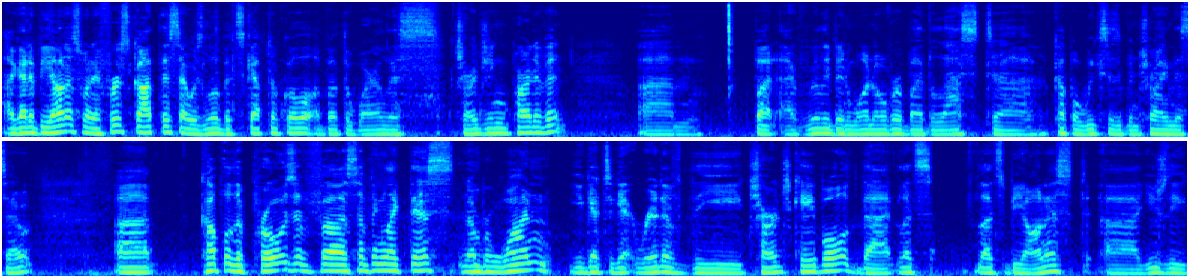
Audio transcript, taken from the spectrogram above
I gotta be honest, when I first got this, I was a little bit skeptical about the wireless charging part of it. Um, but I've really been won over by the last uh, couple weeks as I've been trying this out. A uh, couple of the pros of uh, something like this. Number one, you get to get rid of the charge cable that, let's let's be honest, uh, usually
